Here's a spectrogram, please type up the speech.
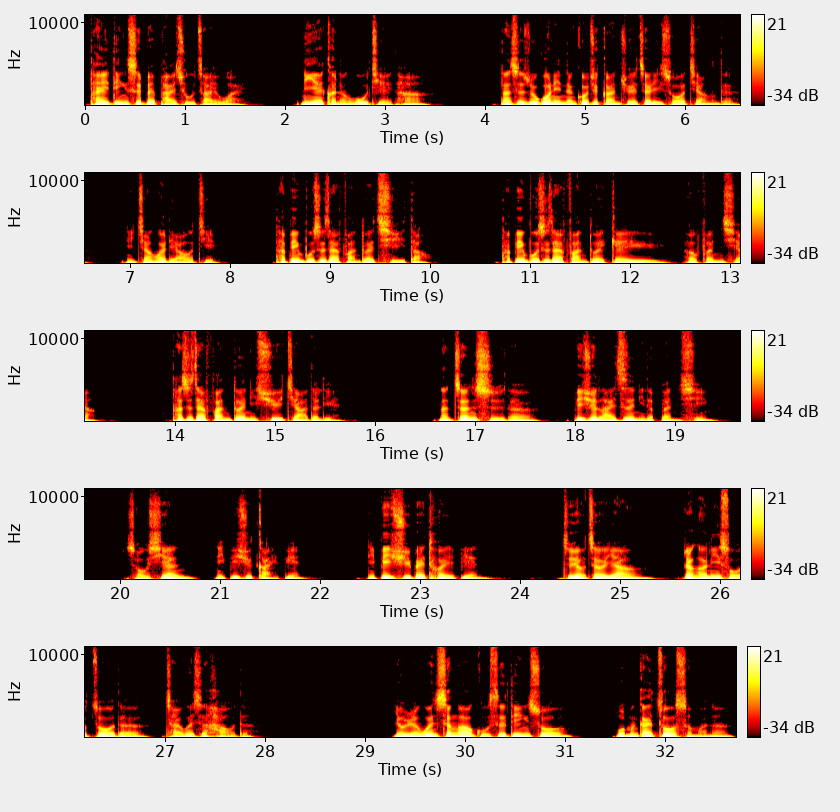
它一定是被排除在外。你也可能误解它，但是如果你能够去感觉这里所讲的，你将会了解，它并不是在反对祈祷，它并不是在反对给予和分享，它是在反对你虚假的脸。那真实的必须来自你的本性。首先，你必须改变，你必须被蜕变。只有这样，任何你所做的才会是好的。有人问圣奥古斯丁说：“我们该做什么呢？”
